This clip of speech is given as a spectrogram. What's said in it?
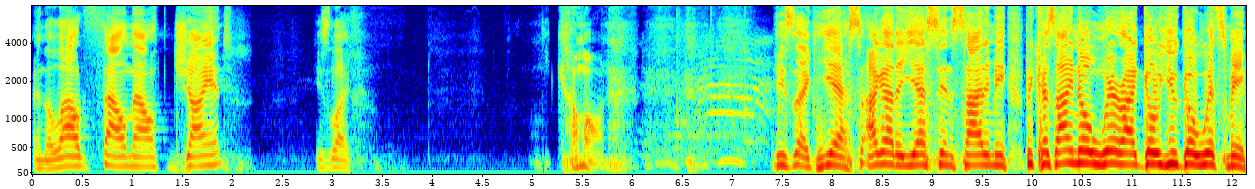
and the loud, foul mouthed giant. He's like, Come on. He's like, Yes, I got a yes inside of me because I know where I go, you go with me.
